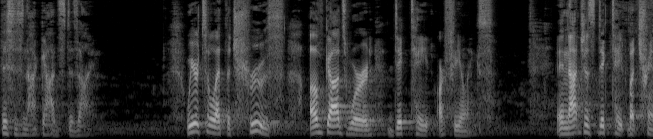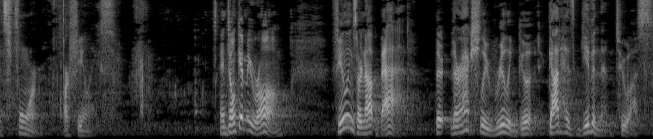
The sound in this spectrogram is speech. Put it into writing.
this is not God's design. We are to let the truth of God's word dictate our feelings. And not just dictate, but transform our feelings. And don't get me wrong, feelings are not bad. They're, they're actually really good. God has given them to us,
